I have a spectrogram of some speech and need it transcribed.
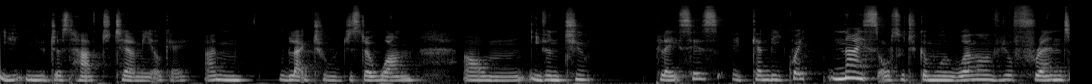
You just have to tell me, okay, I would like to register one, um, even two places. It can be quite nice also to come with one of your friends,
